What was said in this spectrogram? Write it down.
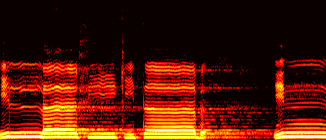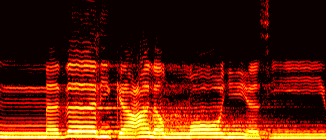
الا في كتاب ان ذلك على الله يسير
